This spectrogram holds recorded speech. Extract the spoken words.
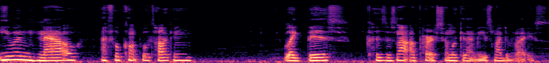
even now I feel comfortable talking like this because it's not a person looking at me, it's my device.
